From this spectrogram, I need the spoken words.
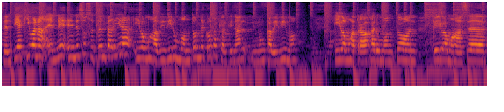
sentía que iban a, en, en, esos 70 días íbamos a vivir un montón de cosas que al final nunca vivimos, que íbamos a trabajar un montón, que íbamos a hacer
